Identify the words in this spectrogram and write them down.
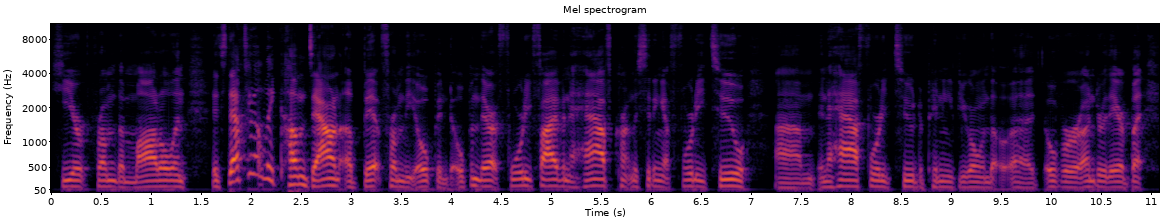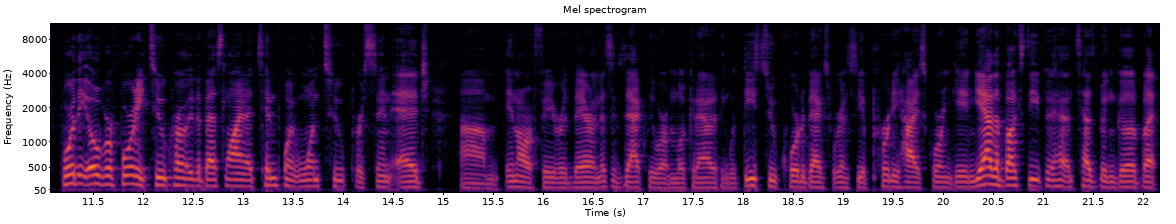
here from the model and it's definitely come down a bit from the open to open there at 45 and a half currently sitting at 42 um, and a half 42 depending if you're going the, uh, over or under there but for the over 42 currently the best line at 10.12 percent edge um, in our favor there, and that's exactly where I'm looking at. I think with these two quarterbacks, we're going to see a pretty high scoring game. Yeah, the Bucks defense has been good, but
